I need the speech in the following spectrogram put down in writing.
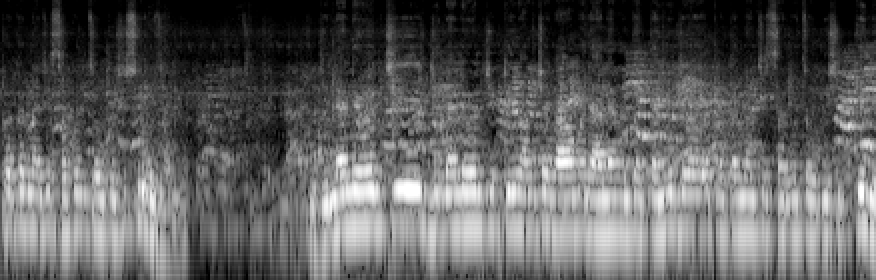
प्रकरणाची सखोल चौकशी सुरू झाली. जिल्हा लेवलची जिल्हा लेवलची टीम आमच्या गावामध्ये आल्यानंतर त्यांनी जेव्हा या प्रकरणाची सर्व चौकशी केली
